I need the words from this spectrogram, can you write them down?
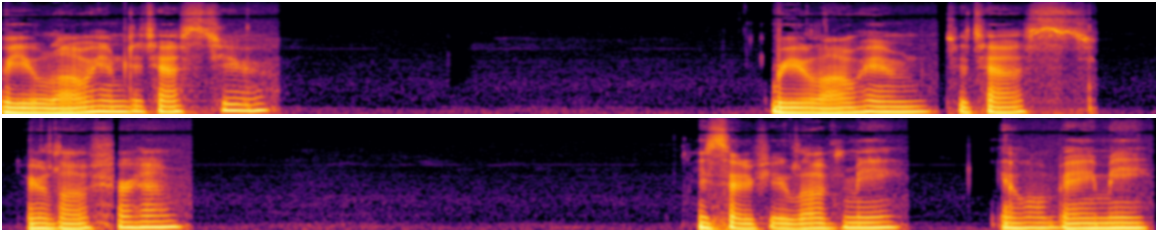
Will you allow him to test you? Will you allow him to test your love for him? He said, If you love me, you'll obey me.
